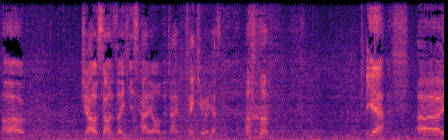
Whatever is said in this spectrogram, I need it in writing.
Um, Jao sounds like he's high all the time. Thank you, I guess. Um, yeah. Uh,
